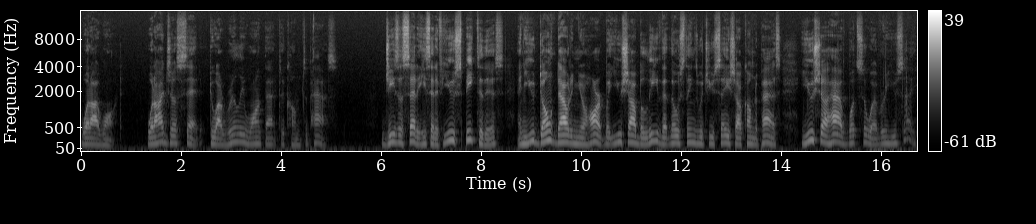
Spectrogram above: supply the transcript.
what I want? What I just said, do I really want that to come to pass? Jesus said it. He said, If you speak to this, and you don't doubt in your heart, but you shall believe that those things which you say shall come to pass, you shall have whatsoever you say.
